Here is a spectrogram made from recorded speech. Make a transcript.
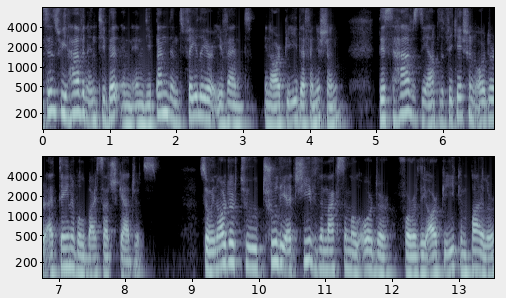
since we have an, independent failure event in RPE definition, this halves the amplification order attainable by such gadgets. So in order to truly achieve the maximal order for the RPE compiler,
